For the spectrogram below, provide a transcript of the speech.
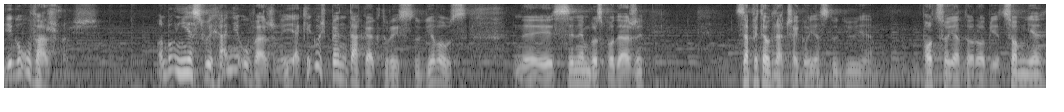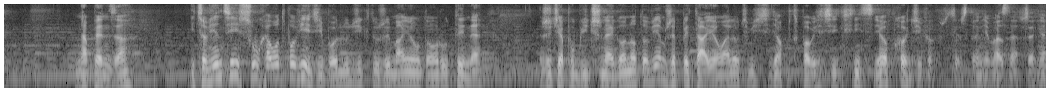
jego uważność. On był niesłychanie uważny. Jakiegoś pętaka, który studiował z y, synem gospodarzy, zapytał, dlaczego ja studiuję, po co ja to robię, co mnie napędza. I co więcej, słuchał odpowiedzi, bo ludzi, którzy mają tą rutynę życia publicznego, no to wiem, że pytają, ale oczywiście odpowiedź ich nic nie obchodzi, bo przecież to nie ma znaczenia.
